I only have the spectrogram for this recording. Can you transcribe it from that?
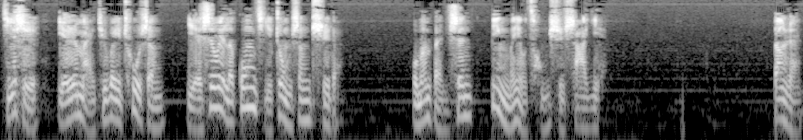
即使别人买去喂畜生，也是为了供给众生吃的。我们本身并没有从事杀业。当然，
